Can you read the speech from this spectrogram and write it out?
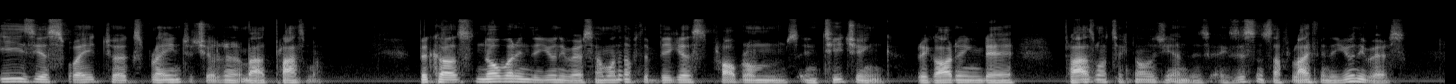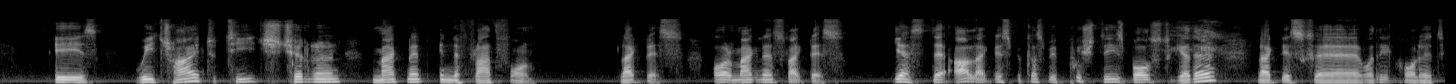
easiest way to explain to children about plasma. Because nowhere in the universe, and one of the biggest problems in teaching regarding the plasma technology and the existence of life in the universe, is we try to teach children magnet in the flat form, like this, or magnets like this. Yes, they are like this because we push these balls together like this, uh, what do you call it,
